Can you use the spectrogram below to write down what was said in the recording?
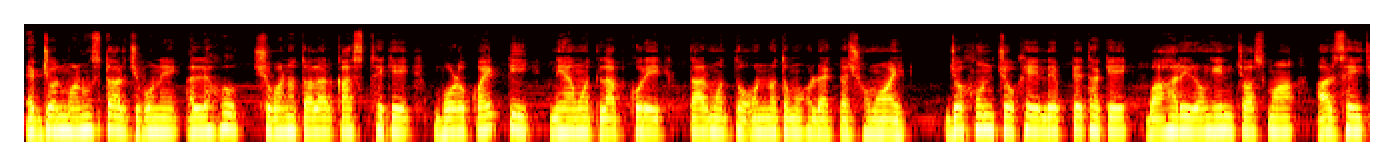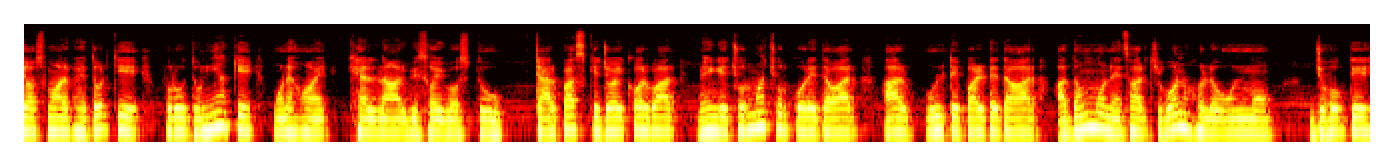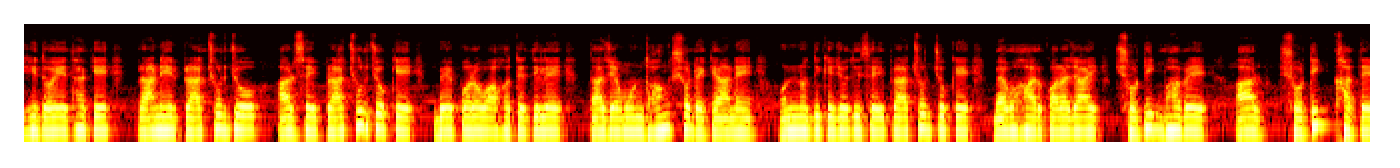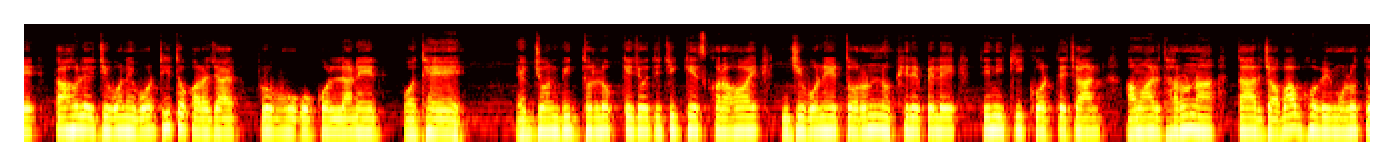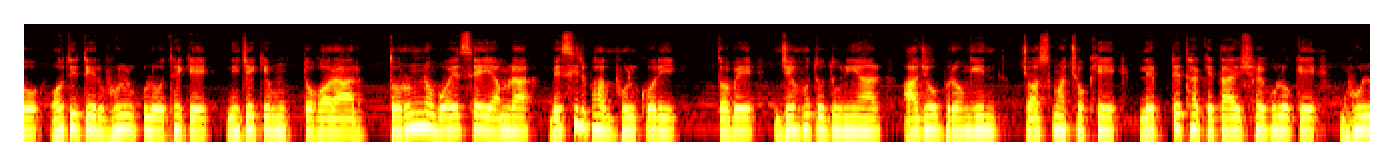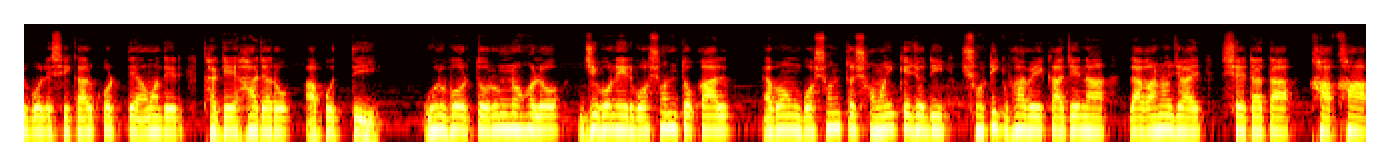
একজন মানুষ তার জীবনে আল্লাহ সুবানতালার কাছ থেকে বড় কয়েকটি নিয়ামত লাভ করে তার মধ্যে অন্যতম হলো একটা সময়। যখন চোখে লেপটে থাকে বাহারি রঙিন চশমা আর সেই চশমার ভেতর দিয়ে পুরো দুনিয়াকে মনে হয় খেলনার বিষয়বস্তু। চারপাশকে জয় করবার, ভেঙে চুরমাচুর করে দেওয়ার আর উল্টে পাল্টে দেওয়ার আদম্য নেশার জীবন হলো উন্ম। যুবকদের হৃদয়ে থাকে প্রাণের প্রাচুর্য আর সেই প্রাচুর্যকে বেপরোয়া হতে দিলে তা যেমন ধ্বংস ডেকে আনে, অন্যদিকে যদি সেই প্রাচুর্যকে ব্যবহার করা যায় সঠিকভাবে আর সঠিক খাতে, তাহলে জীবনে বর্ধিত করা যায় প্রভু ও কল্যাণের পথে। একজন বৃদ্ধ লোককে যদি জিজ্ঞেস করা হয়, জীবনের তরুণ্য ফিরে পেলে তিনি কি করতে চান? আমার ধারণা তার জবাব হবে মূলত অতীতের ভুলগুলো থেকে নিজেকে মুক্ত করার। তরুণ্য বয়সেই আমরা বেশিরভাগ ভুল করি, তবে যেহেতু দুনিয়ার আজব রঙিন চশমা চোখে লেপটে থাকে, তাই সেগুলোকে ভুল বলে স্বীকার করতে আমাদের থাকে হাজারো আপত্তি। উর্বর তরুণ্য হলো জীবনের বসন্তকাল এবং বসন্ত সময়কে যদি সঠিকভাবে কাজে না লাগানো যায়, সেটা তা খা খা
